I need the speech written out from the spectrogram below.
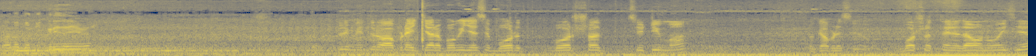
ચાલો તો નીકળી જઈએ મિત્રો, આપણે અત્યારે પહોંચી જશે બોર, બોરસદ સિટીમાં, તો કે આપણે બોરસદ થઈને જવાનું હોય છે.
